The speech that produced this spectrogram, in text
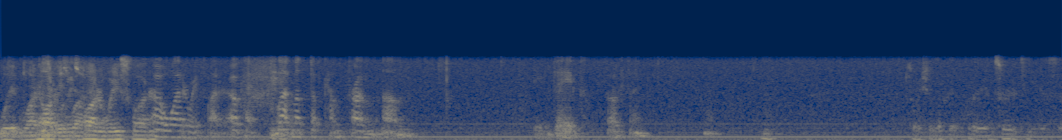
Wa- engineer? water, Water, wastewater. water, wastewater. Oh, water, wastewater, okay. Well, that must have come from, um, Dave Boson. So we should look at certitude is, so.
